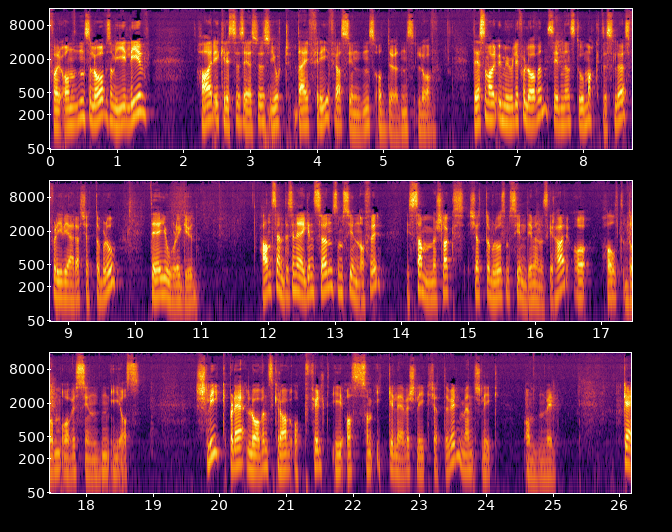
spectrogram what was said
For åndens lov, som gir liv, har i Kristus Jesus gjort deg fri fra syndens og dødens lov. Det som var umulig for loven, siden den sto maktesløs fordi vi er av kjøtt og blod, det gjorde Gud. Han sendte sin egen sønn som syndoffer, i samme slags kjøtt og blod som syndige mennesker har, og holdt dom over synden i oss. Slik ble lovens krav oppfylt i oss som ikke lever slik kjøttet vil, men slik ånden vil. Ok,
